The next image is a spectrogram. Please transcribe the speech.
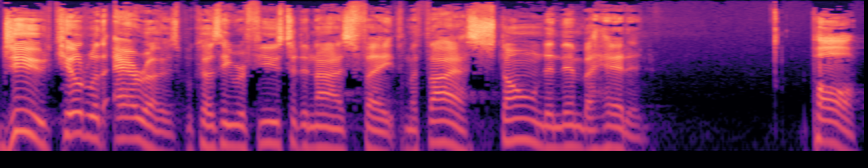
Jude killed with arrows because he refused to deny his faith. Matthias stoned and then beheaded. Paul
